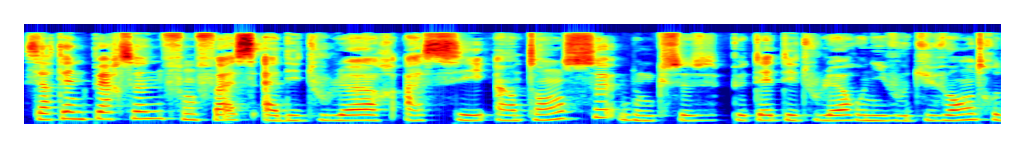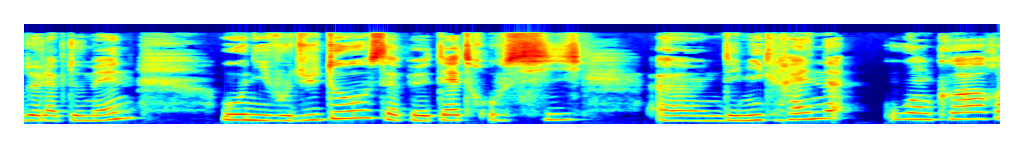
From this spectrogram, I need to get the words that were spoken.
certaines personnes font face à des douleurs assez intenses, donc ce peut être des douleurs au niveau du ventre, de l'abdomen, ou au niveau du dos, ça peut être aussi des migraines ou encore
